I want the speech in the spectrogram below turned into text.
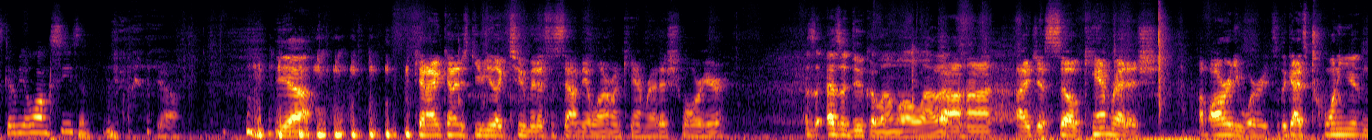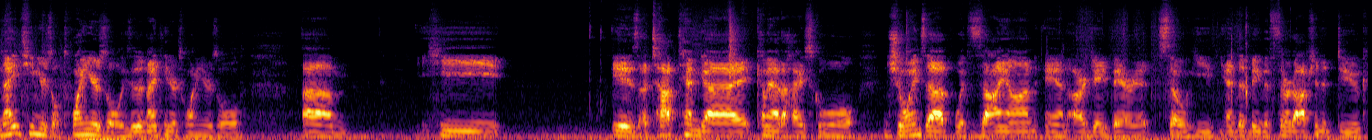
it's gonna be a long season. Yeah. Yeah. Can I can I just give you like two minutes to sound the alarm on Cam Reddish while we're here? As, as a Duke alum I'll allow it. Uh huh. I just so Cam Reddish, I'm already worried. So the guy's 20 years, 19 years old, 20 years old. He's either 19 or 20 years old. Um, he is a top 10 guy coming out of high school. Joins up with Zion and R.J. Barrett, so he ends up being the third option at Duke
